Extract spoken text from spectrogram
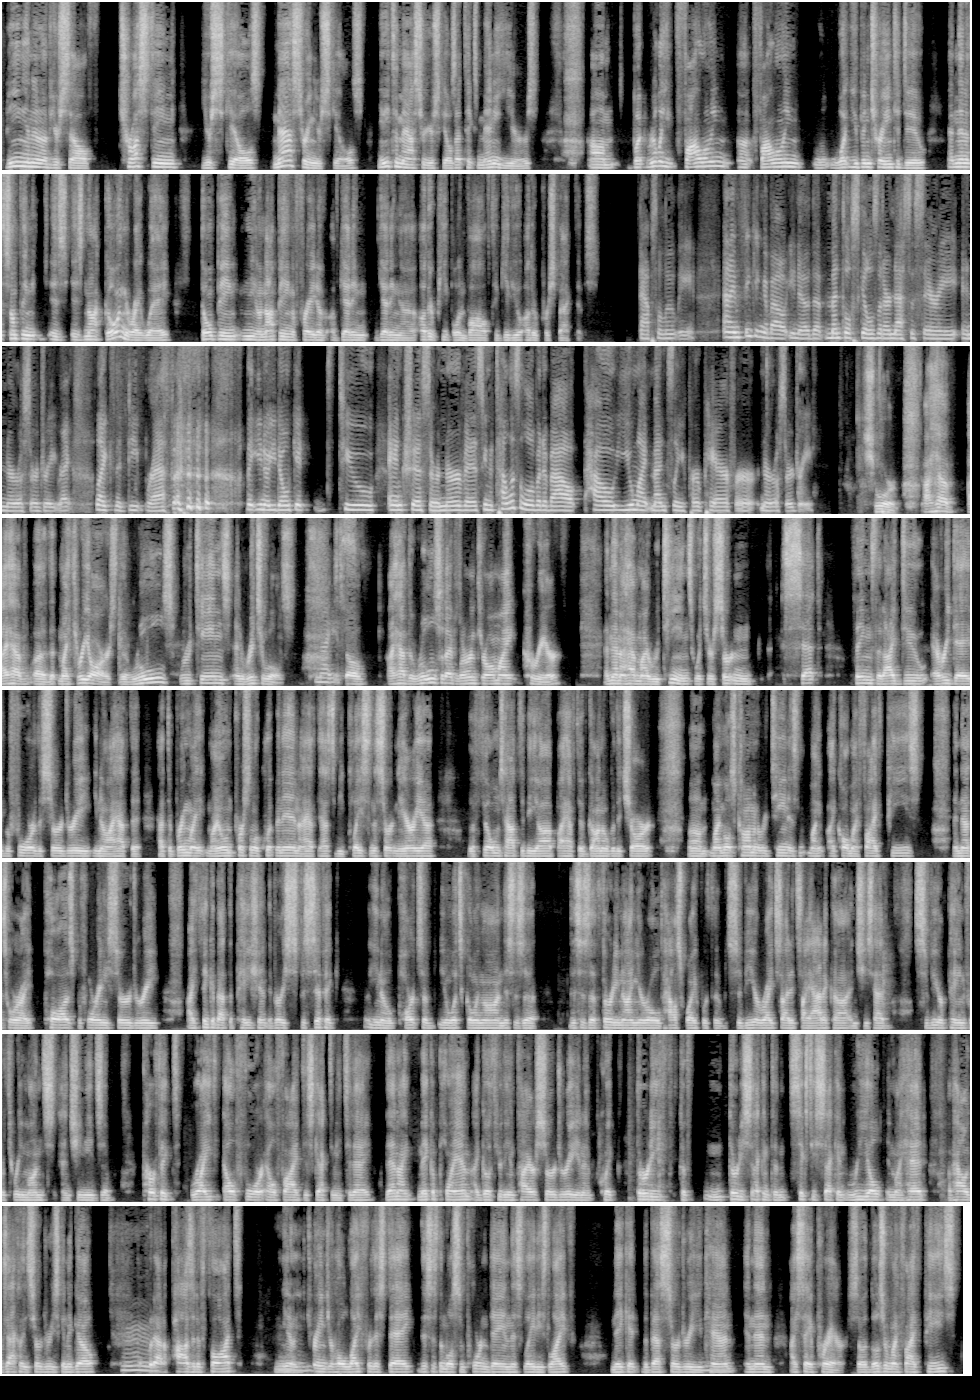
being in and of yourself trusting your skills, mastering your skills. You need to master your skills. That takes many years. Um, but really following uh, following what you've been trained to do, and then if something is is not going the right way, don't being you know not being afraid of, of getting getting uh, other people involved to give you other perspectives. Absolutely. And I'm thinking about, you know, the mental skills that are necessary in neurosurgery, right? Like the deep breath, that, you know, you don't get too anxious or nervous. You know, tell us a little bit about how you might mentally prepare for neurosurgery. Sure. I have I have uh, the, my three R's: the rules, routines, and rituals. Nice. So I have the rules that I've learned through all my career, and then I have my routines, which are certain set things that I do every day before the surgery. You know, I have to have to bring my my own personal equipment in. I have to has to be placed in a certain area. the films have to be up. I have to have gone over the chart. Um, my most common routine is my I call my five P's, and that's where I pause before any surgery. I think about the patient, the very specific, you know, parts of you know what's going on. This is a this is a 39 year old housewife with a severe right sided sciatica, and she's had severe pain for three months, and she needs a perfect right L4, L5 discectomy today. Then I make a plan. I go through the entire surgery in a quick 30 to 30 second to 60 second reel in my head of how exactly the surgery is going to go. Mm. Put out a positive thought. Mm. You know, you hmm. trained your whole life for this day. This is the most important day in this lady's life. Make it the best surgery you mm. can. And then I say a prayer. So those are my five P's.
